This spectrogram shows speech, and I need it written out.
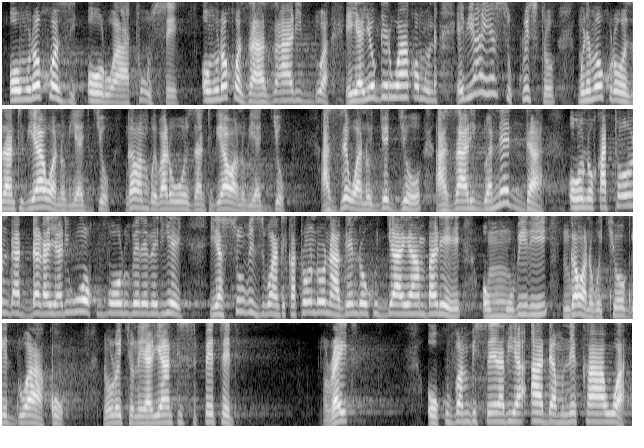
Omulokozi olwo atuuse omulokozi azaaliddwa eyayogerwako munda. Ebya yesu kristo muleme okulowooza nti byawano byajjo nga bamu bwe balowooza nti byawano byajjo azze wano jjojjo azaaliddwa nedda. Ono katonda ddala yaliwo okuva olubereberye yasuubizibwa nti katonda ono agenda okujja ayambale omu mubiri nga wano bwe kyogeddwako. N'olwekyo ne yali anticipated right? Okuva mu biseera bya adamu ne kaawa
